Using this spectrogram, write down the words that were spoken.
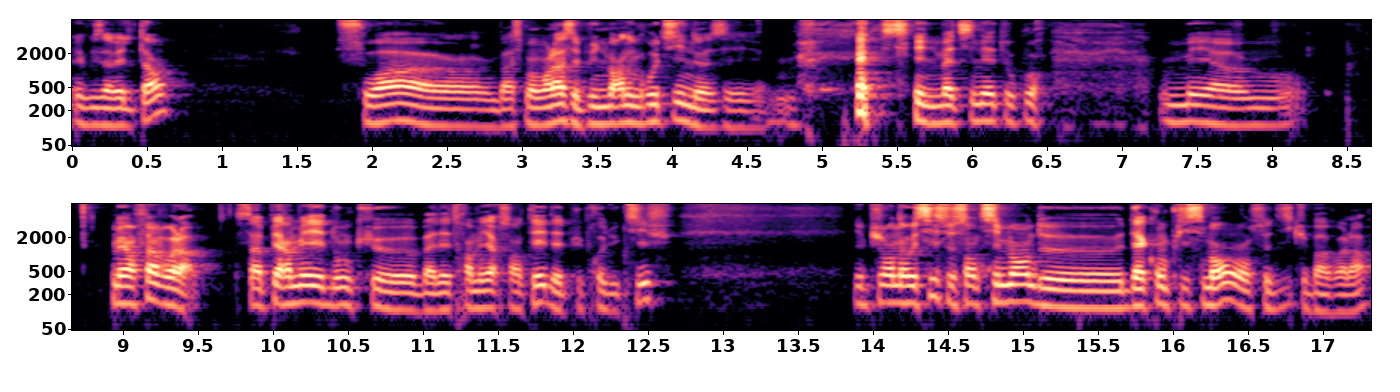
et vous avez le temps, soit bah, à ce moment-là, c'est plus une morning routine, c'est une matinée tout court. Mais, mais enfin voilà, ça permet donc bah, d'être en meilleure santé, d'être plus productif. Et puis on a aussi ce sentiment d'accomplissement, on se dit que bah voilà,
